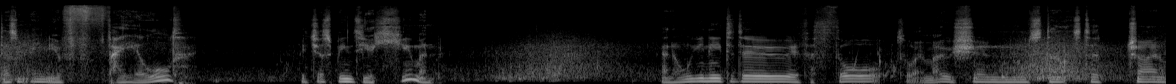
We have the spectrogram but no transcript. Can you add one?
Doesn't mean you've failed. It just means you're human. And all you need to do if a thought or emotion starts to try and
